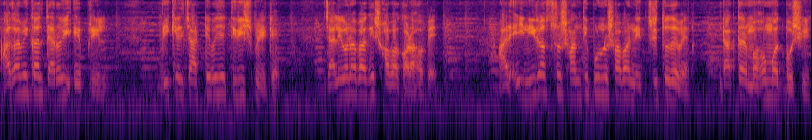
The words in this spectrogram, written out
আগামীকাল তেরোই এপ্রিল বিকেল চারটে বেজে তিরিশ মিনিটে জালিয়ানাবাগে সভা করা হবে। আর এই নিরস্ত্র শান্তিপূর্ণ সভার নেতৃত্ব দেবেন ডাক্তার মোহাম্মদ বশির।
